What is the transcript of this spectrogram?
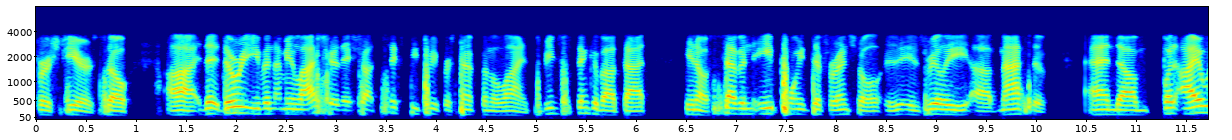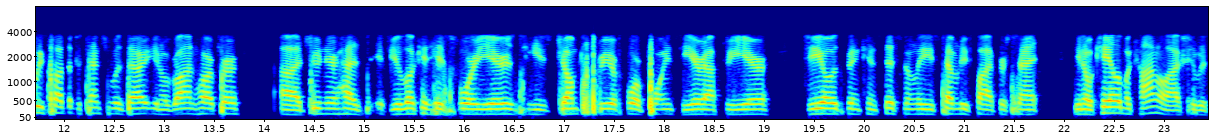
first year. So uh, they, were even, I mean, last year they shot 63% from the line. So if you just think about that, you know, seven, eight point differential is, is really uh, massive. And, um, but I always thought the potential was there. You know, Ron Harper, uh, Junior has, if you look at his four years, he's jumped three or four points year after year. Geo has been consistently 75%. You know, Caleb McConnell actually was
